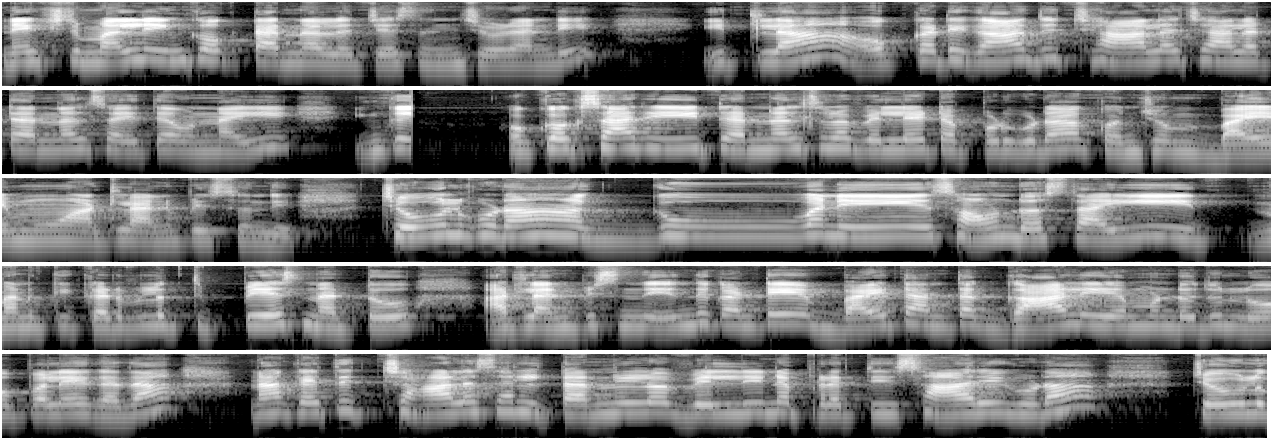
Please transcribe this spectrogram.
నెక్స్ట్ మళ్ళీ ఇంకొక టర్నల్ వచ్చేసింది చూడండి. ఇట్లా ఒక్కటి కాదు చాలా చాలా టర్నల్స్ అయితే ఉన్నాయి. ఇంకా ఒక్కొక్కసారి ఈ టర్నల్స్లో వెళ్ళేటప్పుడు కూడా కొంచెం భయము అట్లా అనిపిస్తుంది. చెవులు కూడా గువ్వని సౌండ్ వస్తాయి. మనకి కడుపులో తిప్పేసినట్టు అట్లా అనిపిస్తుంది. ఎందుకంటే బయట అంత గాలి ఏముండదు లోపలే కదా. నాకైతే చాలాసార్లు టర్నల్లో వెళ్ళిన ప్రతిసారి కూడా చెవులు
